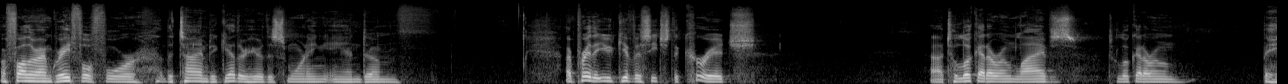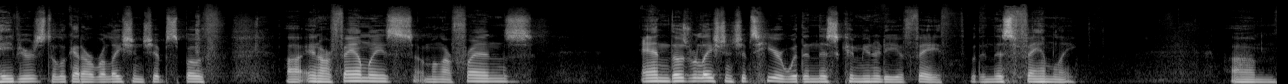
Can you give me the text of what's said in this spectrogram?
Our Father, I'm grateful for the time together here this morning, and um, I pray that you'd give us each the courage uh, to look at our own lives, to look at our own behaviors, to look at our relationships, both uh, in our families, among our friends, and those relationships here within this community of faith, within this family. Um,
